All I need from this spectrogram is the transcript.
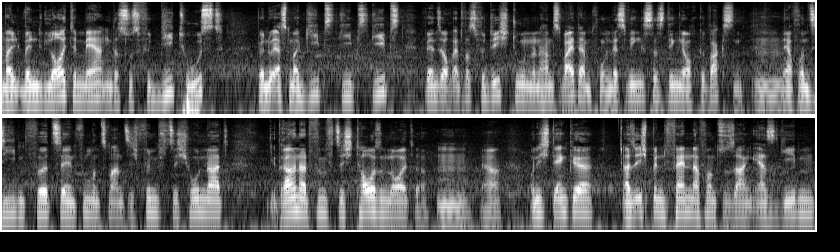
Weil wenn die Leute merken, dass du es für die tust, wenn du erstmal gibst, gibst, gibst, werden sie auch etwas für dich tun und haben es weiterempfohlen. Deswegen ist das Ding ja auch gewachsen. Mhm. Ja, von 7, 14, 25, 50, 100, 350.000 Leute. Mhm. Ja? Und ich denke, also ich bin Fan davon zu sagen, erst geben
